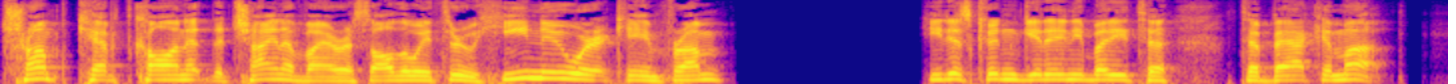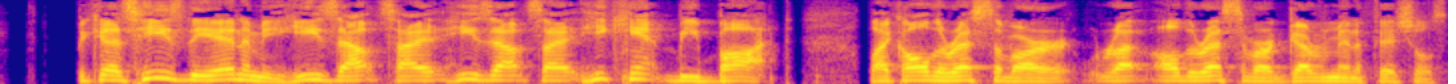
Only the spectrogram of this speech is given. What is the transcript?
Trump kept calling it the China virus all the way through. He knew where it came from. He just couldn't get anybody to to back him up because he's the enemy. He's outside. He's outside. He can't be bought like all the rest of our all the rest of our government officials.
